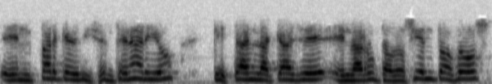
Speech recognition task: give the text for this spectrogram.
el Parque del Bicentenario, que está en la calle, en la ruta 202,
